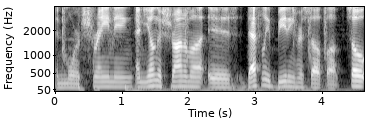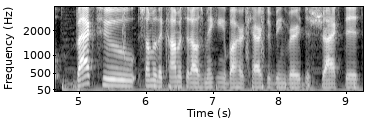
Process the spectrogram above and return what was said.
and more training, and young Astronema is definitely beating herself up. So back to some of the comments that I was making about her character being very distracted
